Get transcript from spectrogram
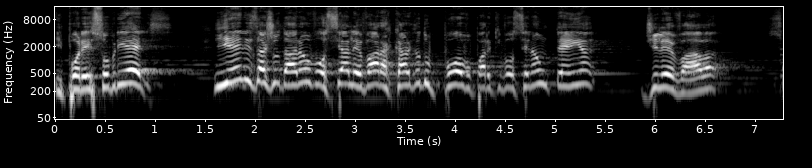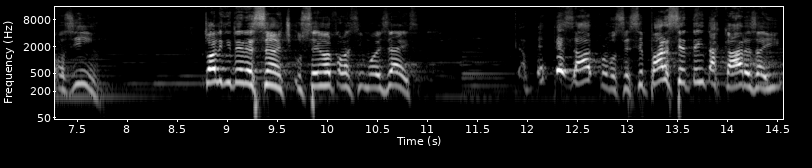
e porei sobre eles. E eles ajudarão você a levar a carga do povo, para que você não tenha de levá-la sozinho. Então, olha que interessante. O Senhor fala assim: Moisés, é pesado para você. Separa 70 caras aí,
